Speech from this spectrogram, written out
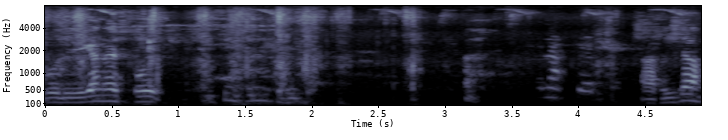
বলি এখানে আপনি যাও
